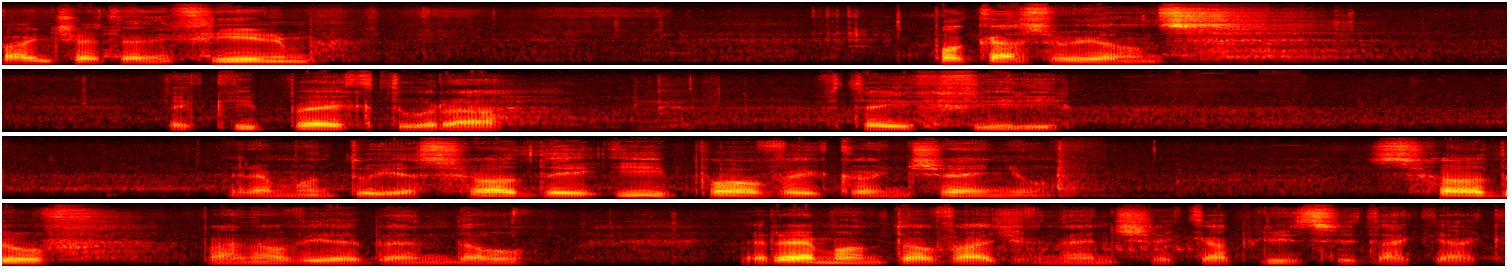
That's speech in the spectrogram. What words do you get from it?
Kończę ten film pokazując ekipę, która w tej chwili remontuje schody i po wykończeniu schodów panowie będą remontować wnętrze kaplicy, tak jak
